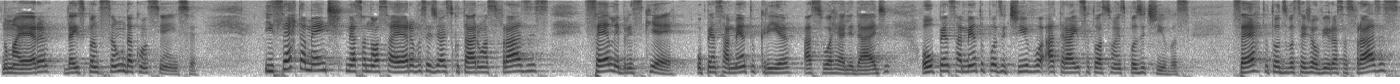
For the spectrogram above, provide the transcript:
numa era da expansão da consciência. E certamente nessa nossa era vocês já escutaram as frases célebres que é o pensamento cria a sua realidade ou o pensamento positivo atrai situações positivas. Certo? Todos vocês já ouviram essas frases?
